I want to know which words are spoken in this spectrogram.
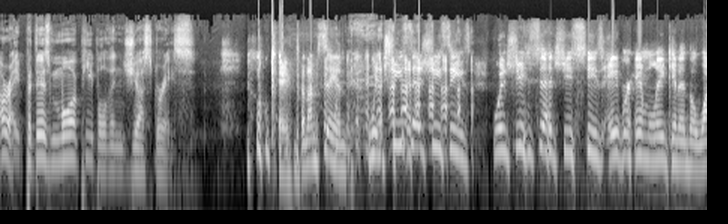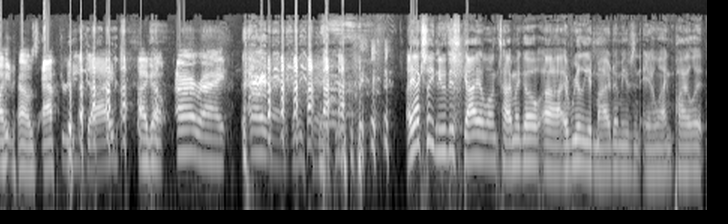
all right, but there's more people than just Grace. Okay, but I'm saying when she says she sees when she said she sees Abraham Lincoln in the White House after he died, I go, all right, all right, okay. I actually knew this guy a long time ago. Uh, I really admired him. He was an airline pilot.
